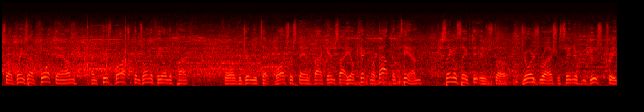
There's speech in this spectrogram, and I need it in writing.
So it brings up fourth down and Chris Borscher comes on the field to punt for Virginia Tech. Borscher stands back inside. He'll kick from about the 10. Single safety is uh, George Rush, a senior from Goose Creek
